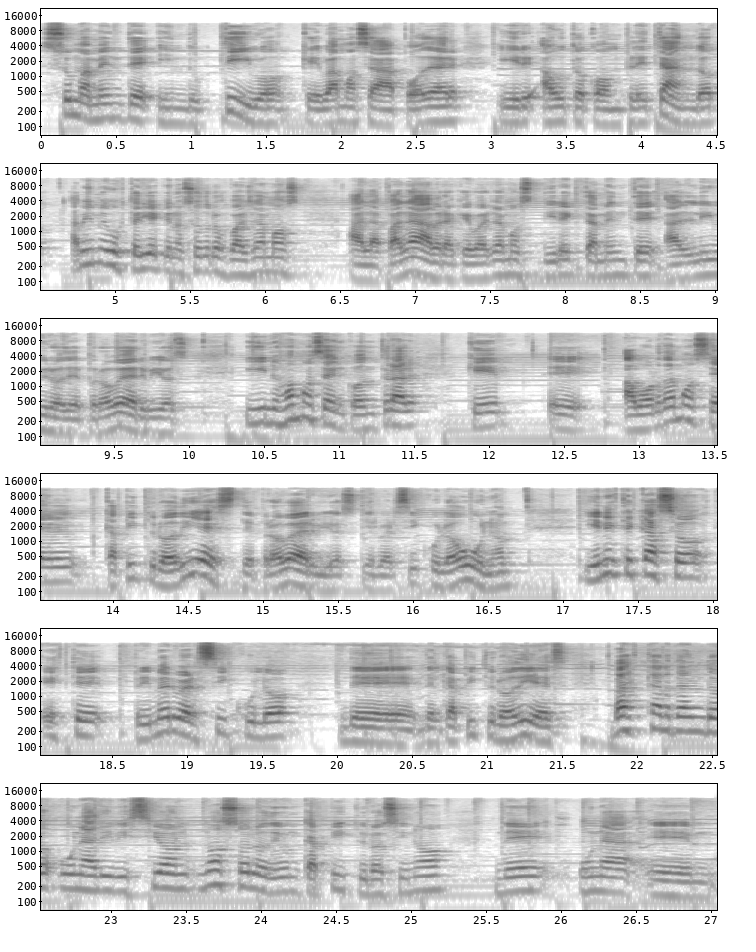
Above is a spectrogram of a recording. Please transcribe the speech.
sumamente inductivo, que vamos a poder ir autocompletando, a mí me gustaría que nosotros vayamos a la palabra, que vayamos directamente al libro de Proverbios y nos vamos a encontrar que eh, abordamos el capítulo 10 de Proverbios y el versículo 1, y en este caso este primer versículo del capítulo 10 va a estar dando una división no solo de un capítulo, sino de una eh,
